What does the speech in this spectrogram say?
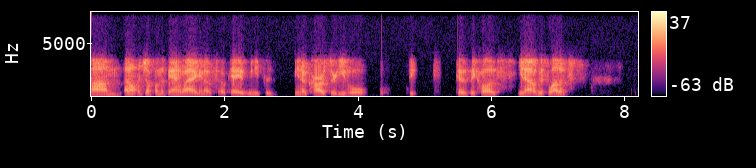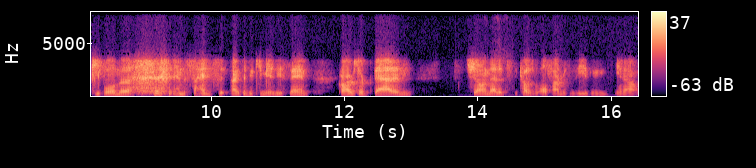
um, I don't jump on the bandwagon of okay, we need to, you know, carbs are evil because they cause, you know, there's a lot of people in the in the science scientific community saying carbs are bad and showing that it's because of Alzheimer's disease and you know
